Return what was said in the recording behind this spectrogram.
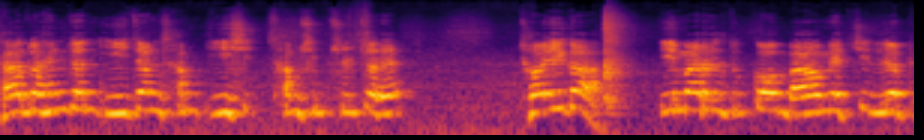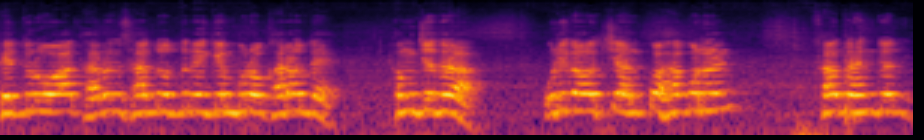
사도행전 2장 3, 20, 37절에 저희가 이 말을 듣고 마음에 찔려 베드로와 다른 사도들에게 물어 가로되 형제들아 우리가 어찌할꼬 하거늘 사도행전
